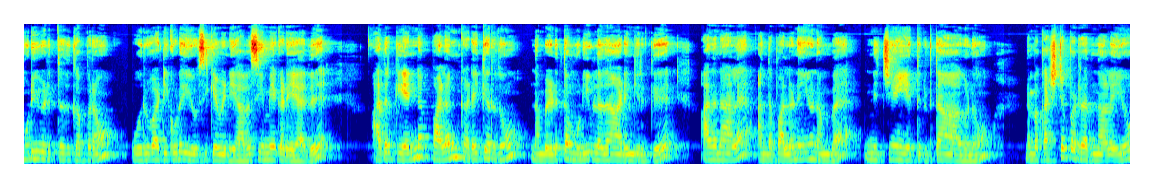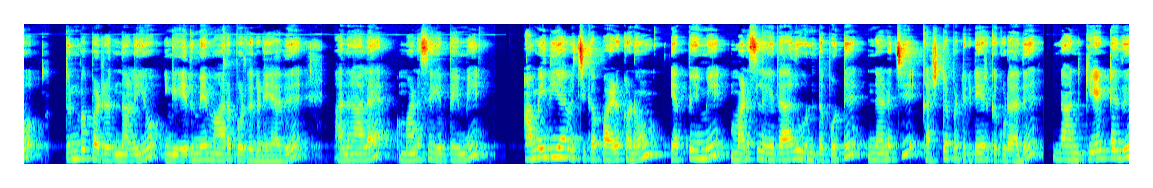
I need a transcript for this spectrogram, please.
முடிவெடுத்ததுக்கப்புறம் ஒரு வாட்டி கூட யோசிக்க வேண்டிய அவசியமே கிடையாது. அதற்கு என்ன பலன் கிடைக்கிறதும் நம்ம எடுத்த முடிவில் தான் அடங்கியிருக்கு. அதனால் அந்த பலனையும் நம்ம நிச்சயம் ஏற்றுக்கிட்டு தான் ஆகணும். நம்ம கஷ்டப்படுறதுனாலையோ துன்பப்படுறதுனாலையோ இங்கே எதுவுமே மாறப்போகிறது கிடையாது. அதனால் மனசை எப்பயுமே அமைதியாக வச்சுக்க பழக்கணும். எப்பயுமே மனசில் ஏதாவது ஒன்றத்தை போட்டு நினச்சி கஷ்டப்பட்டுக்கிட்டே இருக்கக்கூடாது நான் கேட்டது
